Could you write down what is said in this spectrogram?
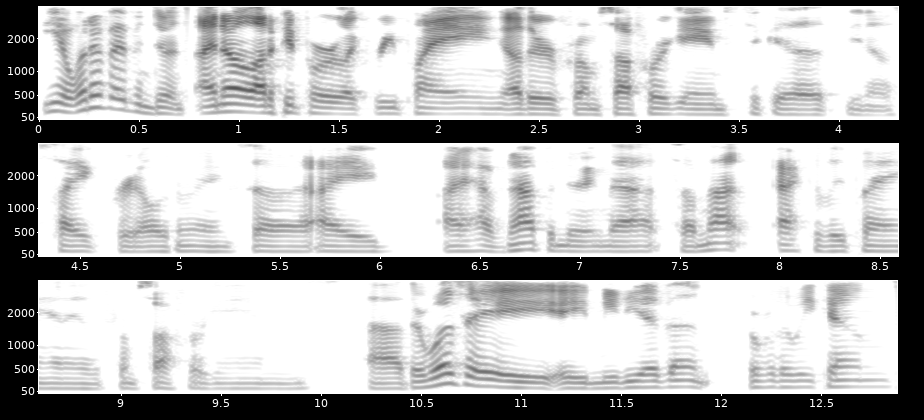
Yeah, what have I been doing? I know a lot of people are like replaying other from software games to get, you know, psych for Elden Ring. So I I have not been doing that, so I'm not actively playing any of the From Software games. Uh, there was a, a media event over the weekend,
